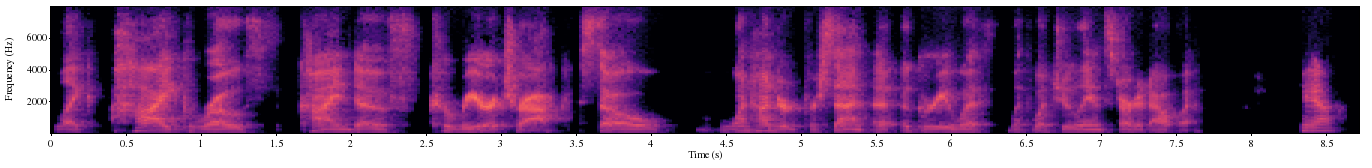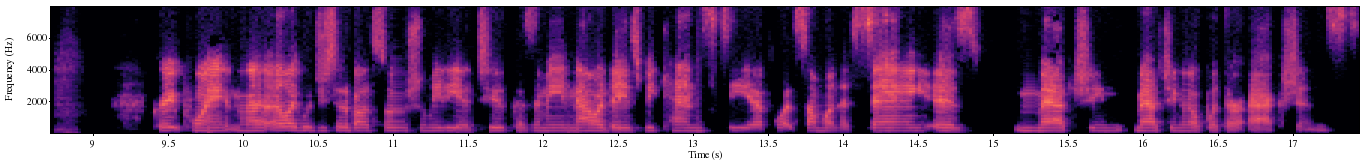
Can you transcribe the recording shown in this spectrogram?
like high growth kind of career track. So 100% agree with with what julian started out with. Yeah. Great point. and I, I like what you said about social media too because i mean nowadays we can see if what someone is saying is matching matching up with their actions.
